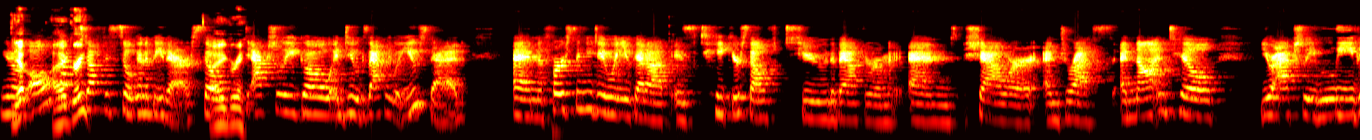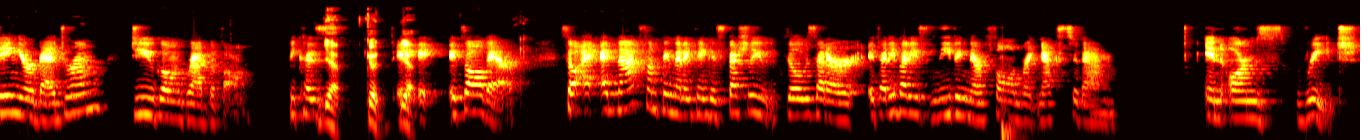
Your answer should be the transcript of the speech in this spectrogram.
you know Yep, all that stuff is still going to be there so I agree. actually go and do exactly what you said and the first thing you do when you get up is take yourself to the bathroom and shower and dress and not until you're actually leaving your bedroom do you go and grab the phone because Yeah. Good. it, Yeah. it, it's all there. So, I, and that's something that I think, especially those that are, if anybody's leaving their phone right next to them in arm's reach,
